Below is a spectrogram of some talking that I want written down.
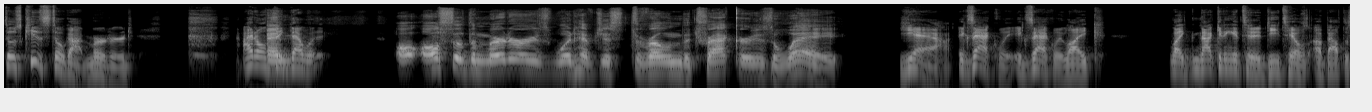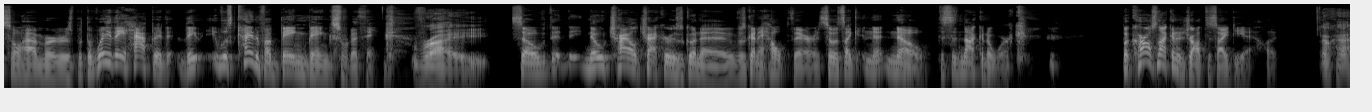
those kids still got murdered. I don't And- think that would. Al- Also, the murderers would have just thrown the trackers away. Yeah, exactly, exactly. Like, like not getting into the details about the Soham murders, but the way they happened, they it was kind of a bang bang sort of thing. Right. So th- no child tracker was gonna was gonna help there. So it's like, n- no, this is not gonna work. but Carl's not gonna drop this idea, Alec. Okay.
